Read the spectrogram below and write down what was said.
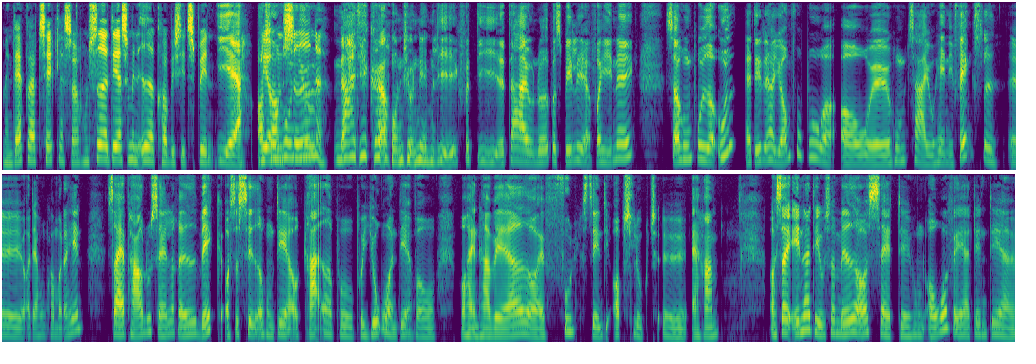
Men hvad gør Tekla så? Hun sidder der som en æderkop i sit spind. Ja, og Bliver så er hun siddende? Jo, nej, det gør hun jo nemlig ikke, fordi øh, der er jo noget på spil her for hende, ikke? Så hun bryder ud af det der jomfrubur, og øh, hun tager jo hen i fængslet, øh, og da hun kommer derhen, så er Paulus allerede væk, og så sidder hun der og græder på, på jorden der, hvor, hvor han har været, og er fuldstændig opslugt øh, af ham. Og så ender det jo så med også, at øh, hun overværer den der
